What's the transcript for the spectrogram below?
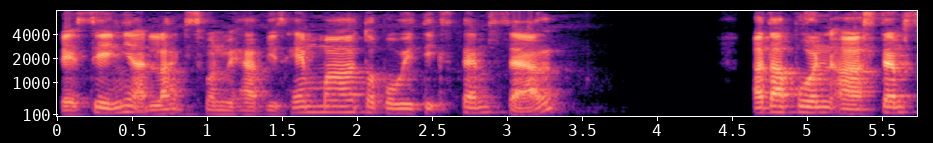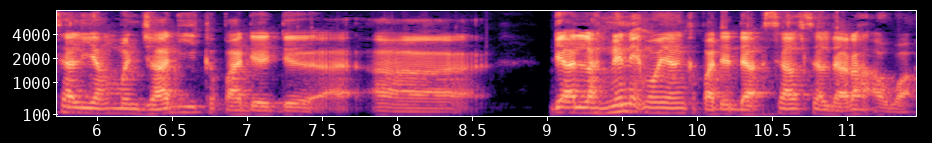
let's say ini adalah this one we have this hematopoietic stem cell ataupun uh, stem cell yang menjadi kepada the uh, Dia adalah nenek moyang kepada sel-sel darah awak.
